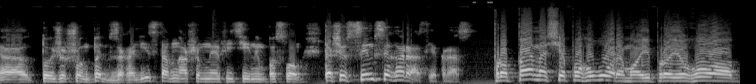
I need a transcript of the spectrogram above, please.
А той же Шон Пен взагалі став нашим неофіційним послом. Так що з цим все гаразд, якраз. Про Пена ще поговоримо і про його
